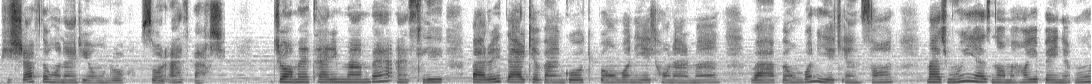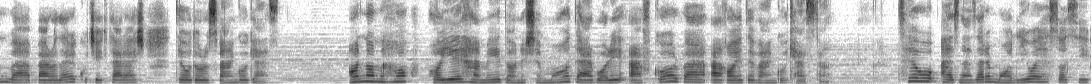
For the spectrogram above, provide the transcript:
پیشرفت هنری اون رو سرعت بخشید. جامع ترین منبع اصلی برای درک ونگوک به عنوان یک هنرمند و به عنوان یک انسان مجموعی از نامه های بین اون و برادر کوچکترش تئودوروس ونگوگ است. آن نامه ها پایه همه دانش ما درباره افکار و عقاید ونگوک هستند. تئو از نظر مالی و احساسی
